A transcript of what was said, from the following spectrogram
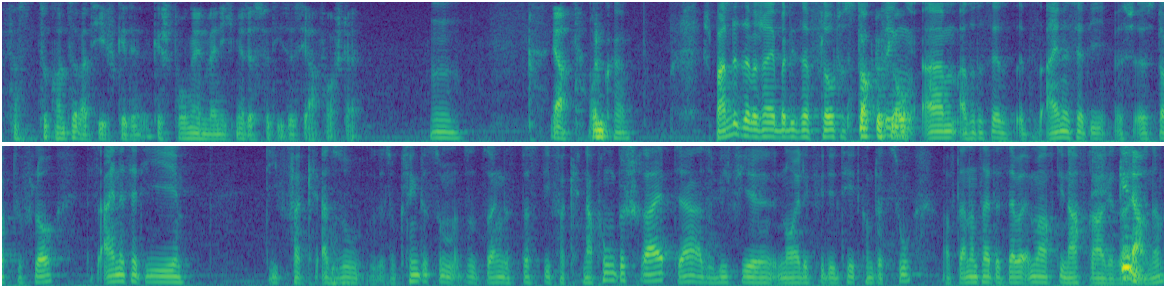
fast zu konservativ ge gesprungen, wenn ich mir das für dieses Jahr vorstelle. Hm. Ja, und okay. Spannend ist ja wahrscheinlich bei dieser Flow-to-Stock-Ding, ähm, also das, ja, das eine ist ja die äh, Stock-to-Flow, das eine ist ja die die Ver also so, so klingt es sozusagen, dass das die Verknappung beschreibt, ja, also wie viel neue Liquidität kommt dazu. Auf der anderen Seite ist aber immer auch die Nachfrageseite, genau. ne?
